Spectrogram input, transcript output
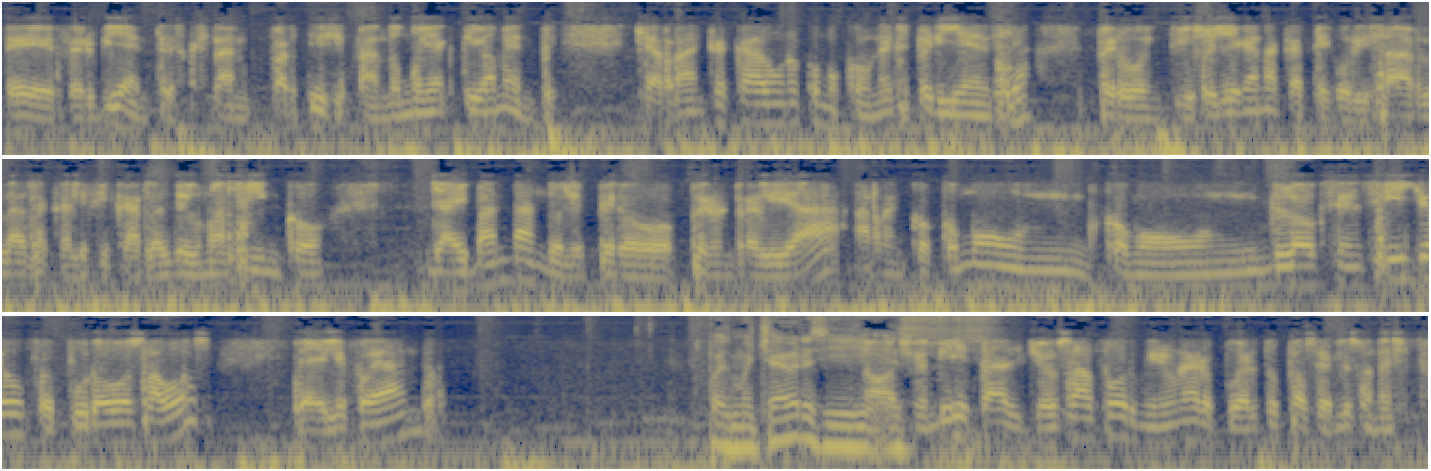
eh, fervientes, que están participando muy activamente, que arranca cada uno como con una experiencia, pero incluso llegan a categorizarlas, a calificarlas de 1 a 5, y ahí van dándole, pero, pero en realidad arrancó como un, como un blog sencillo, fue puro voz a voz, y ahí le fue dando. Pues muy chévere. Si es- Innovación digital, yo zafo dormir en un aeropuerto para serles honesto.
